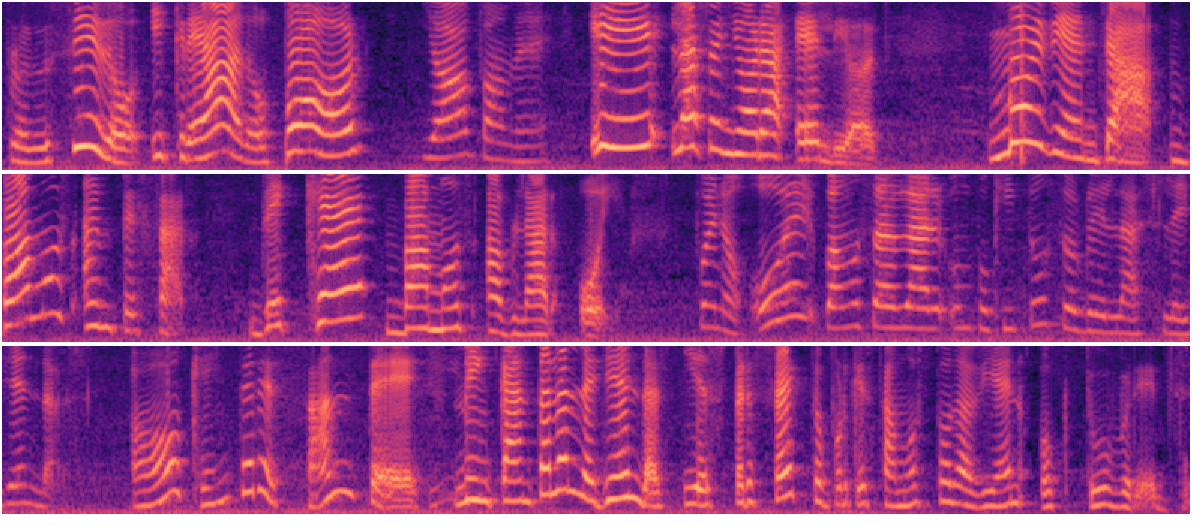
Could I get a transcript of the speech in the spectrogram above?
producido y creado por Ya Bame. y la señora Elliot. Muy bien, ya, vamos a empezar. ¿De qué vamos a hablar hoy? Bueno, hoy vamos a hablar un poquito sobre las leyendas. Oh, qué interesante. Sí. Me encantan las leyendas y es perfecto porque estamos todavía en octubre. Sí.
